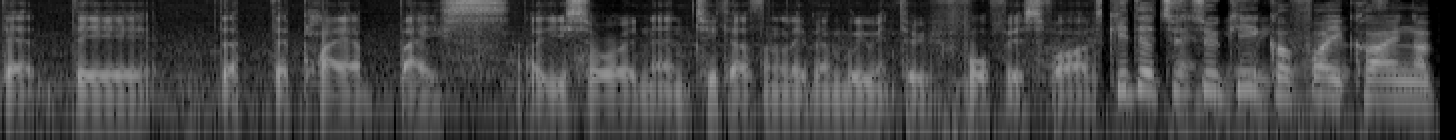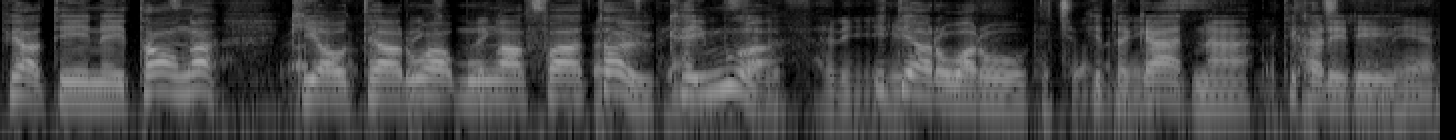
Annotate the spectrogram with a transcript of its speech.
that their their player base you saw in in 2011 we went through four first fives. Ki te tutuki ka whai kāinga pea tēnei taonga ki Aotearoa mō ngā whā tau kei mua i te aroaro, Heta Gardner, Te Karere.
